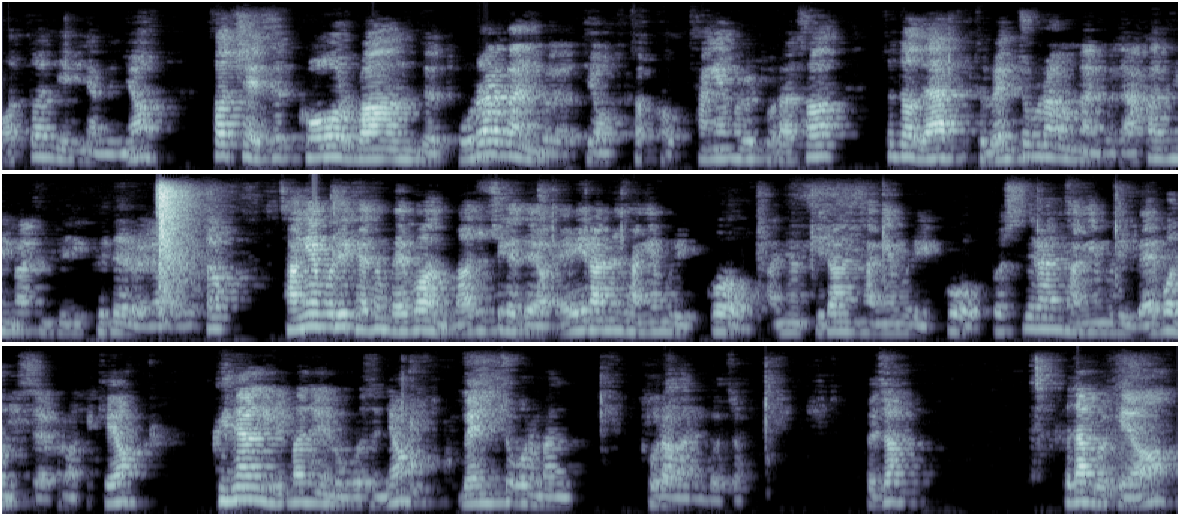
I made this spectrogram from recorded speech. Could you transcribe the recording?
어떤 일이냐면요. such as go around 돌아가는 거예요. the obstacle 장애물을 돌아서 to the left 왼쪽으로 한번 가는 거죠. 아까 선생님 말씀드린 그대로예요. 그렇죠? 장애물이 계속 매번 마주치게 돼요. A라는 장애물이 있고 아니면 B라는 장애물이 있고 또 C라는 장애물이 매번 있어요. 그럼 어떻게 해요? 그냥 일반적인 로봇은요 왼쪽으로만 돌아가는 거죠. 그죠? 그 다음 볼게요.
